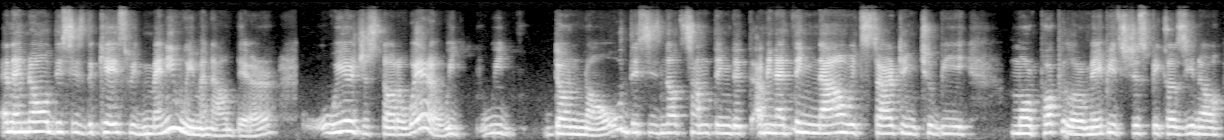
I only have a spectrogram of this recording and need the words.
and i know this is the case with many women out there we are just not aware. We we don't know. This is not something that i mean i think now it's starting to be more popular. Maybe it's just because you know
